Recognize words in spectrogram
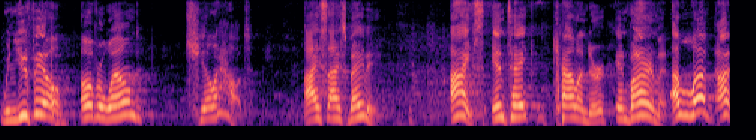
When you feel overwhelmed, chill out. Ice, ice, baby. Ice, intake, calendar, environment. I love, I,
